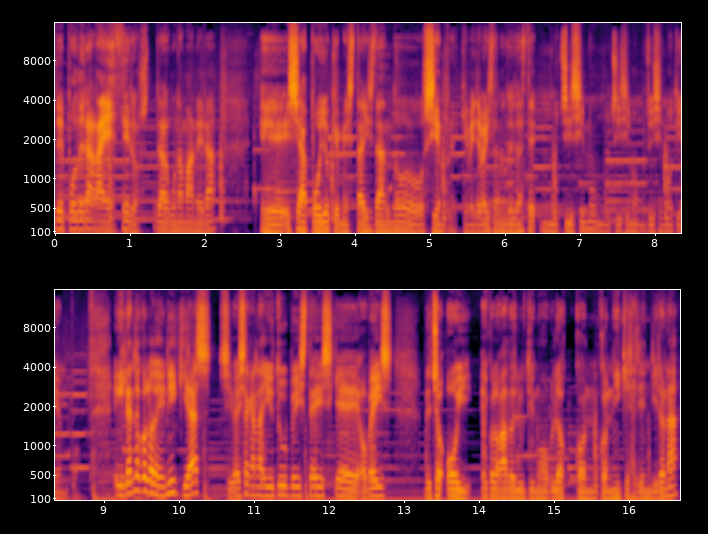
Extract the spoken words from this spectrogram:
de poder agradeceros de alguna manera eh, ese apoyo que me estáis dando siempre, que me lleváis dando desde hace muchísimo, muchísimo, muchísimo tiempo. Y hilando con lo de Nikias, si vais al canal de YouTube, veis que, o veis, de hecho hoy he colgado el último blog con, con Nikias allí en Girona,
